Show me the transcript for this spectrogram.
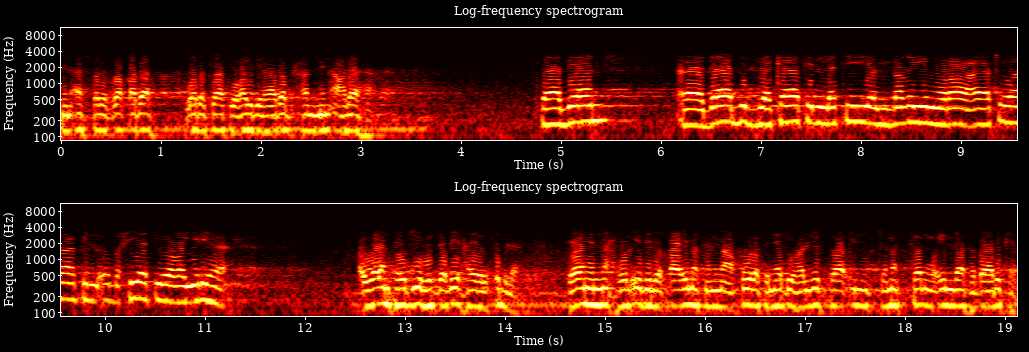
من أسفل الرقبة وزكاة غيرها ذبحا من أعلاها. سابعا آداب الزكاة التي ينبغي مراعاتها في الأضحية وغيرها. أولا توجيه الذبيحة إلى القبلة. ثانيا نحو الإبل قائمة معقولة يدها اليسرى إن تمكن وإلا فباركة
